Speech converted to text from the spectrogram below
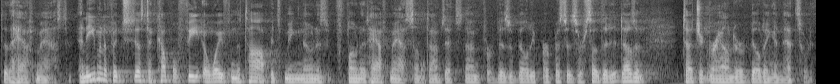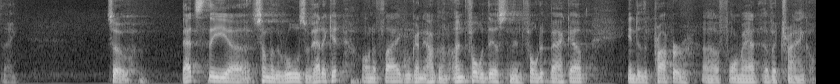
to the half mast. And even if it's just a couple feet away from the top, it's being known as flown at half mast. Sometimes that's done for visibility purposes or so that it doesn't touch a ground or a building and that sort of thing. So that's the, uh, some of the rules of etiquette on a flag. We're going to unfold this and then fold it back up into the proper uh, format of a triangle.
